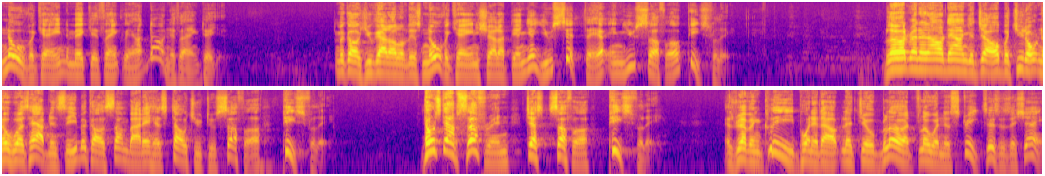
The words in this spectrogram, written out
Novocaine to make you think they aren't doing anything to you. Because you got all of this Novocaine shut up in you, you sit there and you suffer peacefully. Blood running all down your jaw, but you don't know what's happening, see, because somebody has taught you to suffer peacefully. Don't stop suffering, just suffer peacefully. As Reverend Cleage pointed out, let your blood flow in the streets. This is a shame.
